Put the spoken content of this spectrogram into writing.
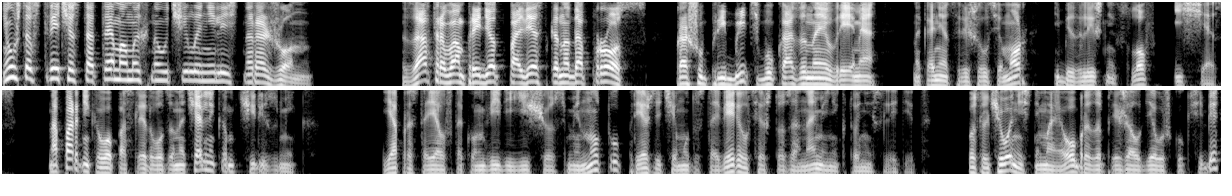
Неужто встреча с тотемом их научила не лезть на рожон? «Завтра вам придет повестка на допрос. Прошу прибыть в указанное время», Наконец решился Мор и без лишних слов исчез. Напарник его последовал за начальником через миг. Я простоял в таком виде еще с минуту, прежде чем удостоверился, что за нами никто не следит. После чего, не снимая образа, прижал девушку к себе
